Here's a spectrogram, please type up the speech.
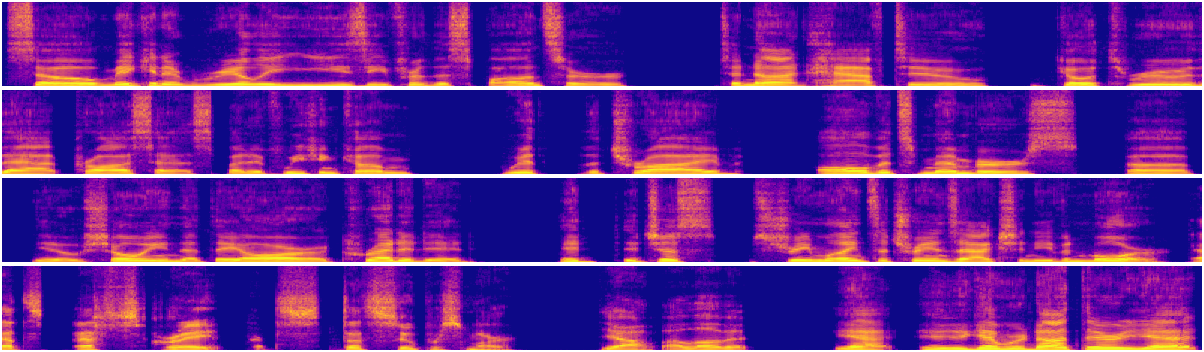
So making it really easy for the sponsor to not have to go through that process. But if we can come with the tribe, all of its members, uh, you know, showing that they are accredited, it it just streamlines the transaction even more. That's that's great. That's that's super smart. Yeah, I love it. Yeah, and again, we're not there yet,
